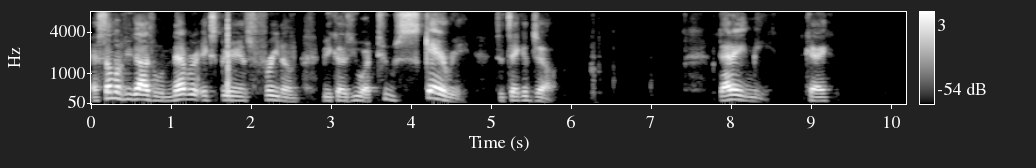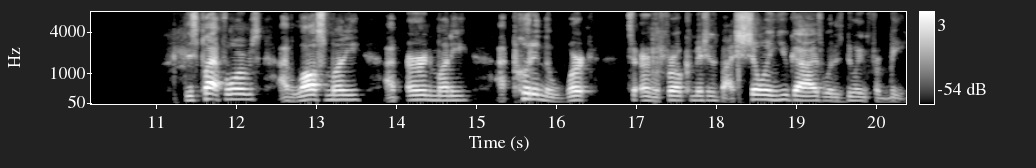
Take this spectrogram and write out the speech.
And some of you guys will never experience freedom because you are too scary to take a jump. That ain't me. Okay. These platforms, I've lost money, I've earned money, I put in the work to earn referral commissions by showing you guys what it's doing for me.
